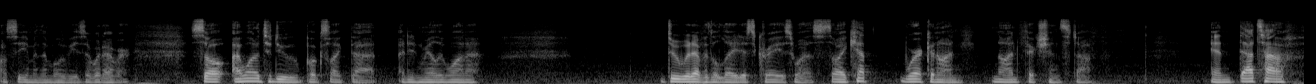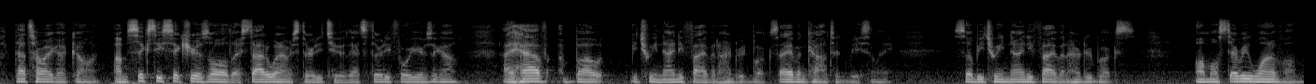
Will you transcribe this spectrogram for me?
I'll see them in the movies or whatever. So I wanted to do books like that. I didn't really want to do whatever the latest craze was. So I kept working on nonfiction stuff and that's how that's how I got going. I'm 66 years old. I started when I was 32. That's 34 years ago. I have about between 95 and 100 books. I haven't counted recently. So between 95 and 100 books. Almost every one of them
